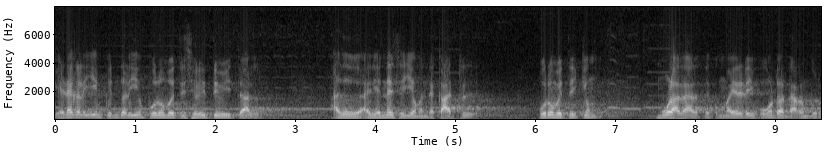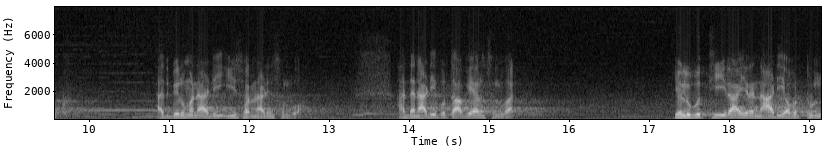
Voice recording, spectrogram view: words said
இடங்களையும் பெண்களையும் புருவத்தை செலுத்தி வைத்தால் அது அது என்ன செய்யும் அந்த காற்று? புறமத்தைக்கும் மூலாதாரத்துக்கும் மயிரடை போன்ற நரம்பு இருக்கு. அது பெரும நாடி ஈஸ்வர நாடின்னு சொல்லுவான். அந்த நாடியை பொறுத்து அவ்வையாரும் சொல்லுவார். எழுபத்தி ஈராயிரம் நாடி அவற்றுள்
